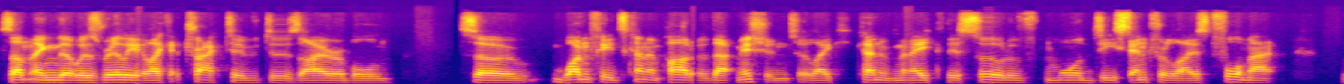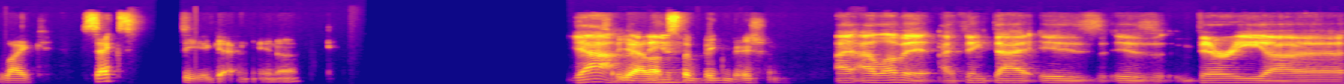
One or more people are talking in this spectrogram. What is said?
something that was really like attractive, desirable. So one feed's kind of part of that mission to like kind of make this sort of more decentralized format like sexy again, you know? Yeah. So, yeah, that's the big mission. I, I love it. I think that is is very uh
